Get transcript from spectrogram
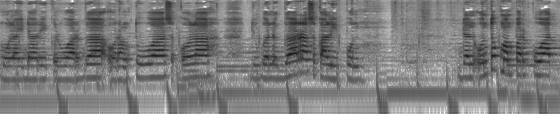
mulai dari keluarga, orang tua, sekolah, juga negara sekalipun dan untuk memperkuat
